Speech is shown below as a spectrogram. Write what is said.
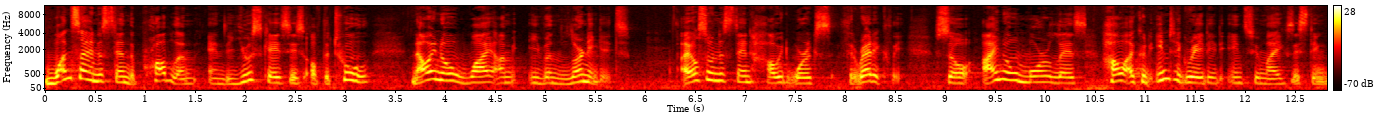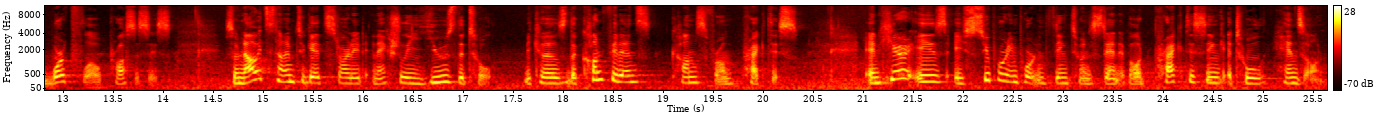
Once I understand the problem and the use cases of the tool, now I know why I'm even learning it. I also understand how it works theoretically, so I know more or less how I could integrate it into my existing workflow processes. So now it's time to get started and actually use the tool, because the confidence comes from practice. And here is a super important thing to understand about practicing a tool hands-on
